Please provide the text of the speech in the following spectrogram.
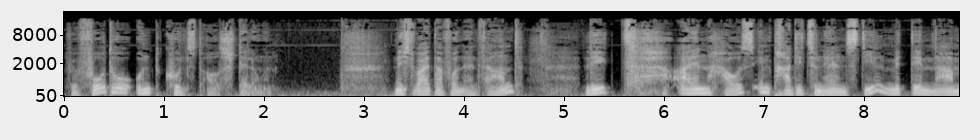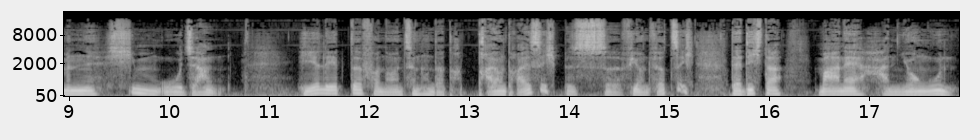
für Foto- und Kunstausstellungen. Nicht weit davon entfernt liegt ein Haus im traditionellen Stil mit dem Namen Shimujang. Hier lebte von 1933 bis 1944 der Dichter Mane Han-Yong-un.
